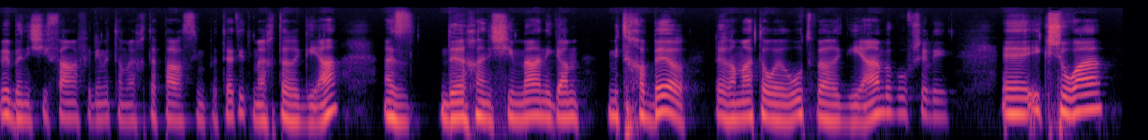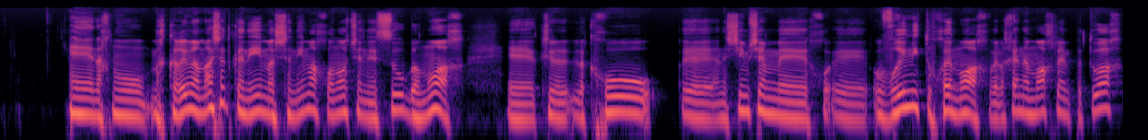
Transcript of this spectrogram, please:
ובנשיפה מפעילים את המערכת הפרסימפטית, מערכת הרגיעה. אז דרך הנשימה אני גם מתחבר לרמת העוררות והרגיעה בגוף שלי. אה, היא קשורה, אה, אנחנו, מחקרים ממש עדכניים מהשנים האחרונות שנעשו במוח, אה, כשלקחו אנשים שהם עוברים ניתוחי מוח, ולכן המוח שלהם פתוח,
